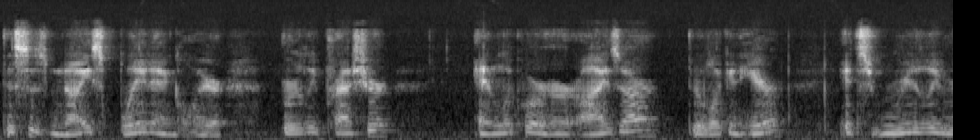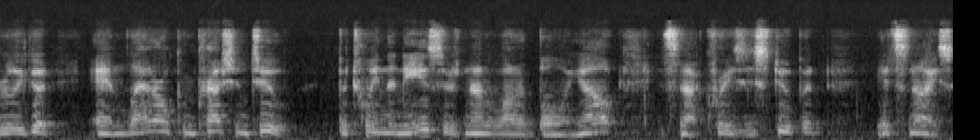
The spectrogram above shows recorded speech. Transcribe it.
This is nice blade angle here. Early pressure, and look where her eyes are. They're looking here. It's really, really good. And lateral compression too. Between the knees, there's not a lot of bowing out. It's not crazy stupid. It's nice.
